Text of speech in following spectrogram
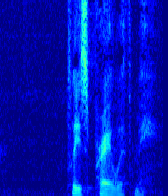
Please pray with me.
